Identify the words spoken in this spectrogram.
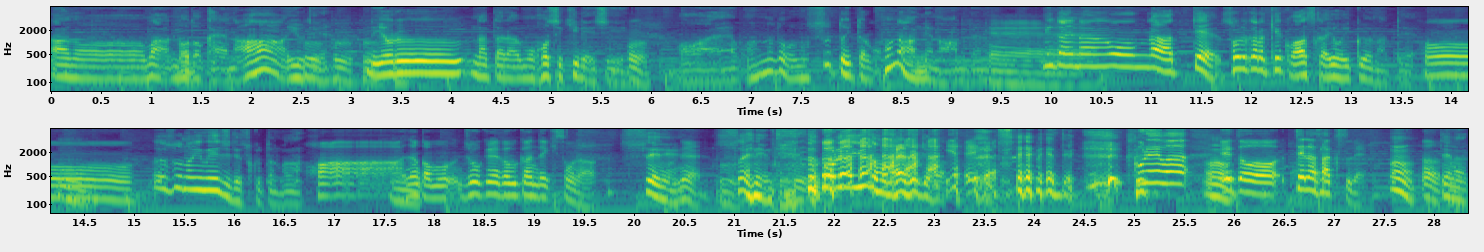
あのーまあのどかやなあ言うて、うんうんうん。で夜になったらもう星綺麗し、うんおいこんなとこもうスッと行ったらこんなんあんねんなみたいな。みたいなのがあってそれから結構飛鳥よう行くようになって。ほー。でそのイメージで作ったのかな。はあ、なんかもう情景が浮かんできそうな。せやねん、ね。うん。そうやねんって。俺が言うのもないねんけど。いやいや。そうやねんって。これは、うん。えっ、とテナサックスで。うん、うん。テナー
